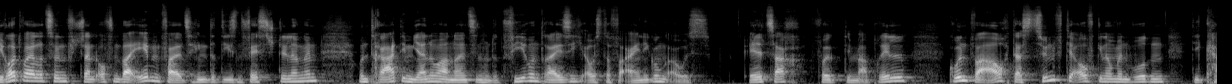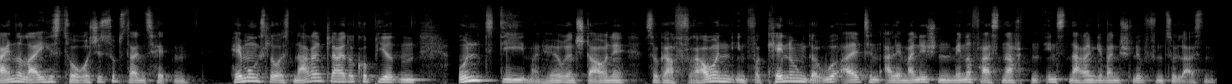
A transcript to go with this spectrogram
Die Rottweiler Zunft stand offenbar ebenfalls hinter diesen Feststellungen und trat im Januar 1934 aus der Vereinigung aus. Elzach folgte im April. Grund war auch, dass Zünfte aufgenommen wurden, die keinerlei historische Substanz hätten, hemmungslos Narrenkleider kopierten und die, man höre und staune, sogar Frauen in Verkennung der uralten alemannischen Männerfassnachten ins Narrengewand schlüpfen zu lassen.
